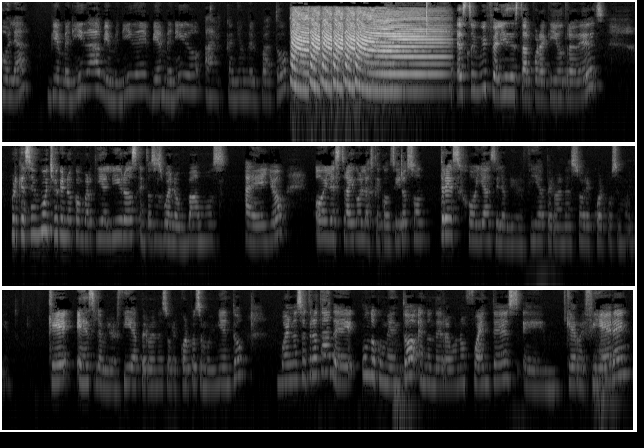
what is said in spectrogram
Hola, bienvenida, bienvenide, bienvenido al Cañón del Pato. Estoy muy feliz de estar por aquí otra vez porque hace mucho que no compartía libros, entonces bueno, vamos a ello. Hoy les traigo las que considero son tres joyas de la bibliografía peruana sobre cuerpos en movimiento. ¿Qué es la bibliografía peruana sobre cuerpos en movimiento? Bueno, se trata de un documento en donde reúno fuentes eh, que refieren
